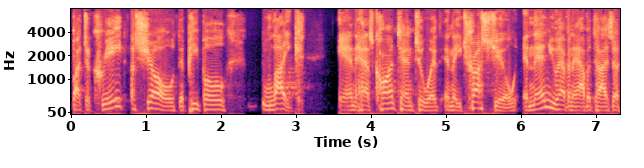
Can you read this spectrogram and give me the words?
But to create a show that people like and has content to it and they trust you and then you have an advertiser.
